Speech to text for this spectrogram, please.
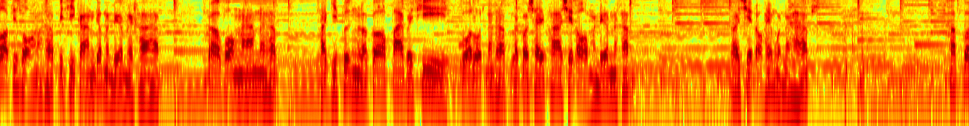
รอบที่2นะครับ วิธีการก็เหมือนเดิมเลยครับ ก็เอาฟองน้ำนะครับทากีพึ่งแล้วก็ป้ายไปที่ตัวรถนะครับ แล้วก็ใช้ผ้าเช็ดออกเหมือนเดิมนะครับก็เช็ดออกให้หมดนะครับ ครับก็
